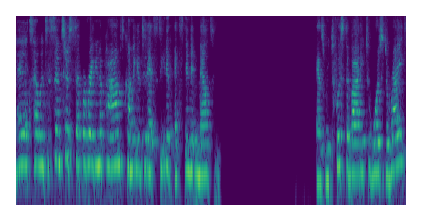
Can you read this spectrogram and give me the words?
Exhale into center, separating the palms, coming into that seated extended mountain. As we twist the body towards the right,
